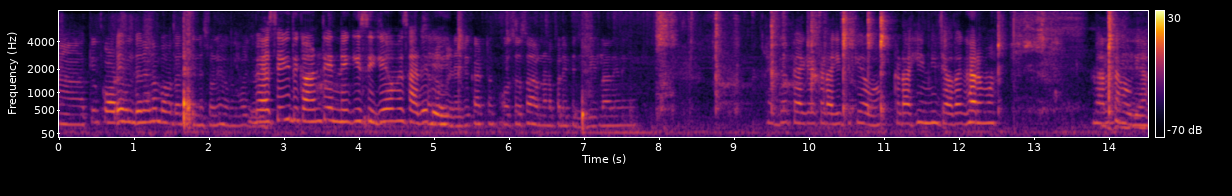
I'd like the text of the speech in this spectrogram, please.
ਹਾਂ ਕਿਉਂ ਕੌੜੇ ਹੁੰਦੇ ਨੇ ਨਾ ਬਹੁਤ ਆ ਕਿੰਨੇ ਸੋਹਣੇ ਹੋ ਗਏ। ਵੈਸੇ ਵੀ ਦੁਕਾਨ ਤੇ ਇੰਨੇ ਕੀ ਸੀਗੇ ਉਹ ਮੈਂ ਸਾਰੇ ਲੈ ਸਾਨੂੰ ਮਿਲੇ ਵੀ ਘੱਟ ਉਸ ਹਿਸਾਬ ਨਾਲ ਆਪਾਂ ਨੇ ਪੰਜੀਰੀ ਲਾ ਦੇਣੀ ਹੈ ਇੱਧਰ ਪੈ ਗਿਆ ਕੜਾਹੀ 'ਚ ਘਿਓ ਕੜਾਹੀ ਇੰਨੀ ਜ਼ਿਆਦਾ ਗਰਮ ਆ ਮੈਲਟ ਹੋ ਗਿਆ।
